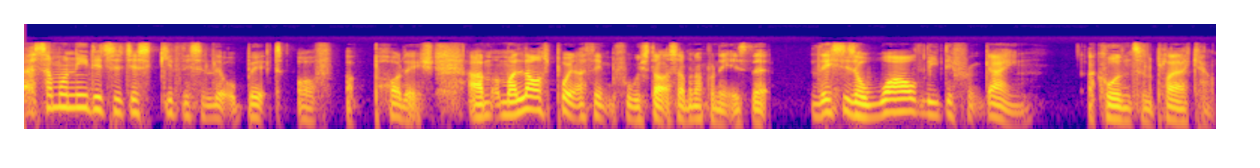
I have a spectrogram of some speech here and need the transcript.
uh, someone needed to just give this a little bit of a polish. Um, my last point, I think, before we start summing up on it, is that this is a wildly different game according to the player count.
